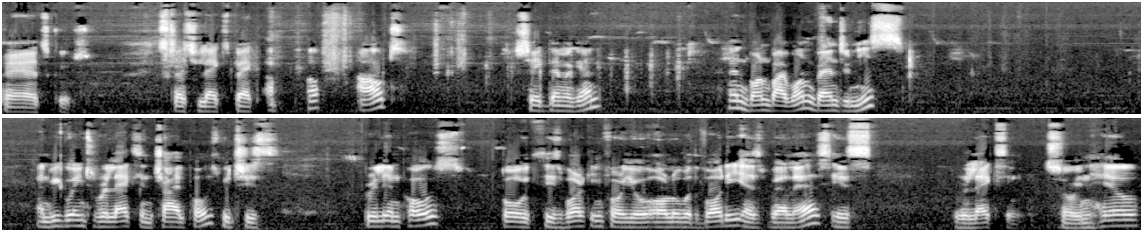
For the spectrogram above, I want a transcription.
That's good. Stretch your legs back up, up, out. Shake them again. And one by one, bend your knees. And we're going to relax in child pose, which is brilliant pose. Both is working for you all over the body as well as is relaxing. So inhale,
